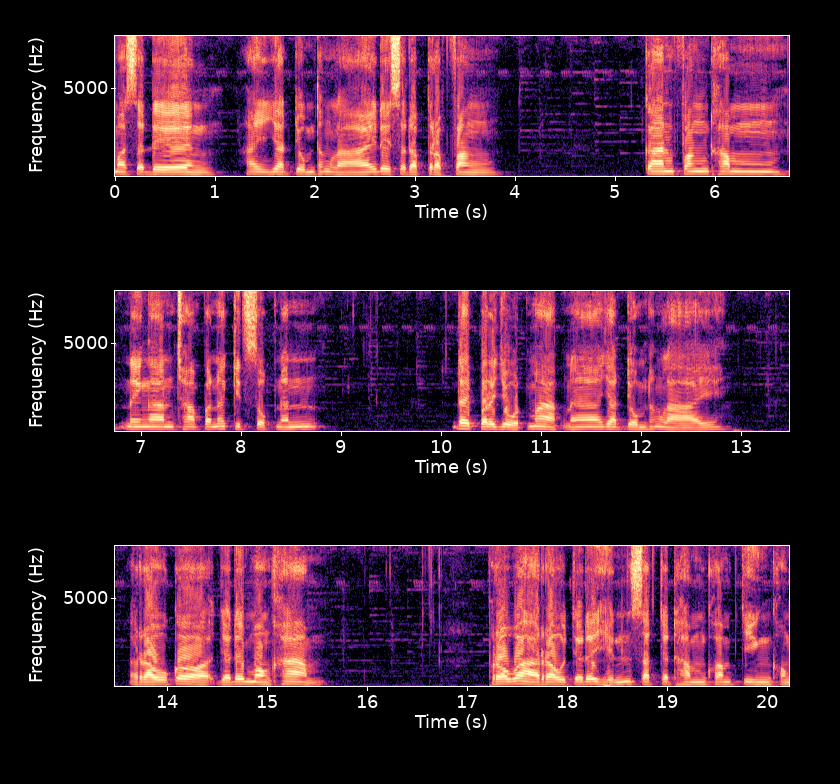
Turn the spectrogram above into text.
มาแสดงให้ญาติโยมทั้งหลายได้สดับตรับฟัง การฟังธรรมในงานชาปนกิจศพนั้น ได้ประโยชน์มากนะญาติโยมทั้งหลาย เราก็จะได้มองข้าม เพราะว่าเราจะได้เห็นสัจธรรมความจริงของ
